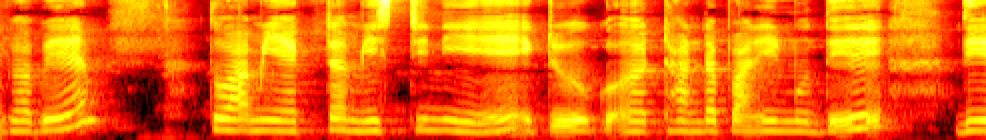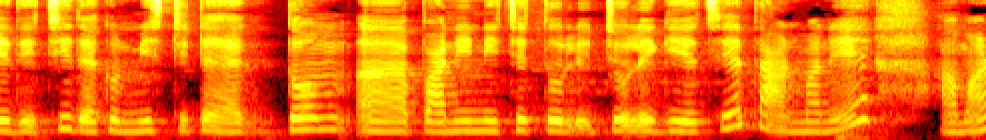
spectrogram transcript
এভাবে। তো আমি একটা মিষ্টি নিয়ে একটু ঠান্ডা পানির মধ্যে দিয়ে দিচ্ছি। দেখুন, মিষ্টিটা একদম পানির নিচে চলে গিয়েছে, তার মানে আমার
